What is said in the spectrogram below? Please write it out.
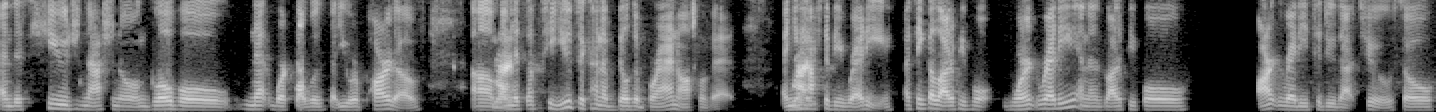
and this huge national and global network that was that you were part of. Um, right. And it's up to you to kind of build a brand off of it. And you right. have to be ready. I think a lot of people weren't ready, and a lot of people aren't ready to do that too. So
